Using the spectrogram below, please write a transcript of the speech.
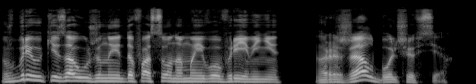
в брюки, зауженные до фасона моего времени, ржал больше всех.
